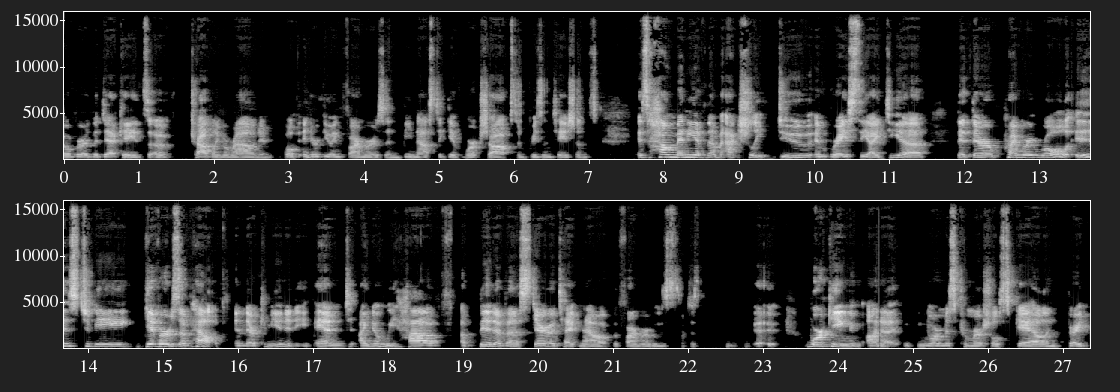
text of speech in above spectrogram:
over the decades of traveling around and both interviewing farmers and being asked to give workshops and presentations is how many of them actually do embrace the idea that their primary role is to be givers of help in their community. And I know we have a bit of a stereotype now of the farmer who's just Uh, working on an enormous commercial scale and very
